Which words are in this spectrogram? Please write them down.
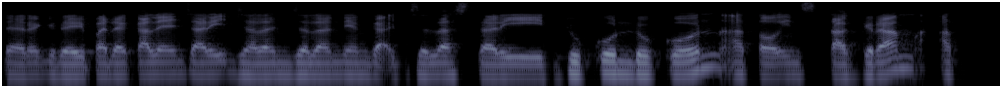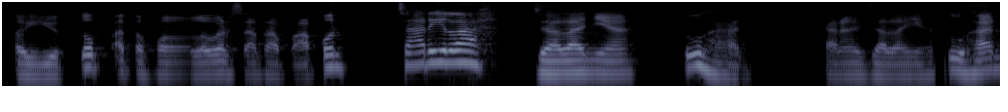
daripada kalian cari jalan-jalan yang nggak jelas dari dukun-dukun atau Instagram atau YouTube atau followers atau apa pun, carilah jalannya Tuhan. Karena jalannya Tuhan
